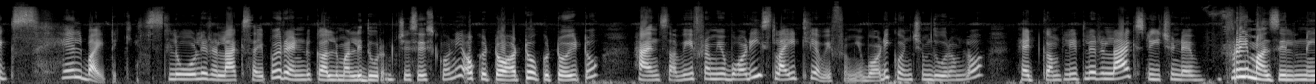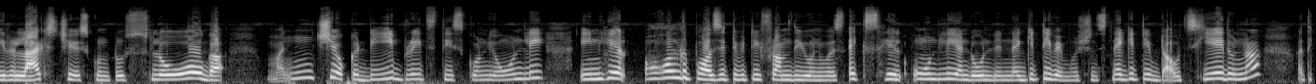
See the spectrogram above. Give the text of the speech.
ఎక్స్హేల్ బయటికి. స్లోలీ రిలాక్స్ అయిపోయి రెండు కాళ్ళు మళ్ళీ దూరం చేసేసుకొని ఒక టో అటు ఒక టో ఇటు hands away from your body slightly away from your body కొంచెం దూరంలో head completely relax reach and every మజిల్ని రిలాక్స్ చేసుకుంటూ స్లోగా మంచి ఒక డీప్ బ్రీత్స్ తీసుకోండి. Only inhale all the positivity from the universe exhale only and only negative emotions negative doubts ఏది ఉన్నా అది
